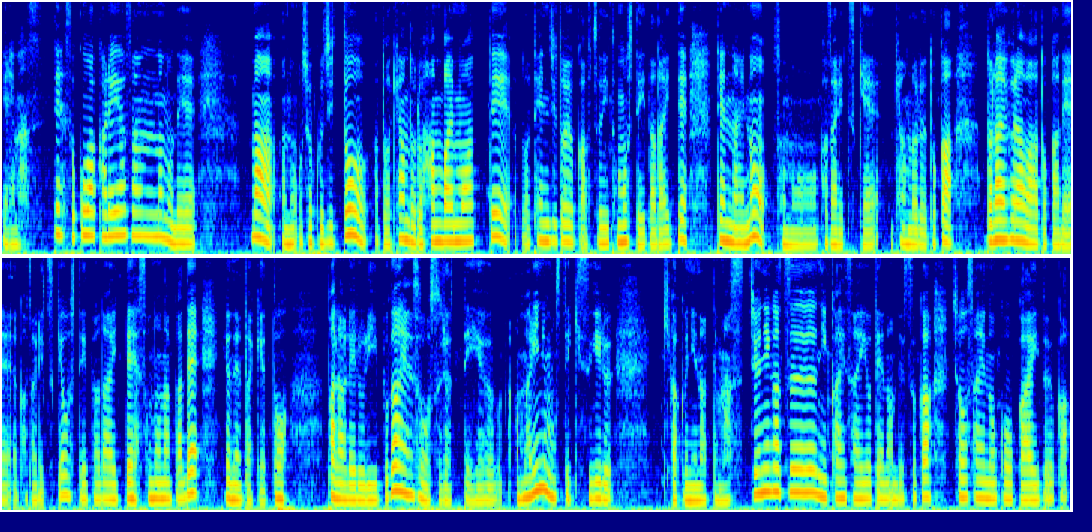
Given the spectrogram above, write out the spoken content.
やります。でそこはカレー屋さんなのでまあ、あのお食事とあとはキャンドル販売もあってあとは展示というか普通に灯していただいて店内のその飾り付けキャンドルとかドライフラワーとかで飾り付けをしていただいてその中で米竹とパラレルリープが演奏するっていうあまりにも素敵すぎる企画になってます。12月に開催予定なんですが詳細の公開というか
